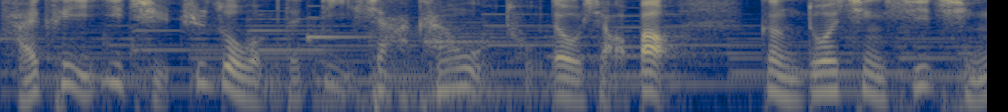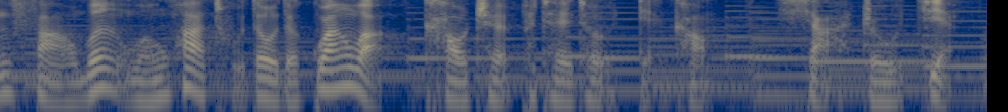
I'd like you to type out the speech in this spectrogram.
还可以一起制作我们的地下刊物《土豆小报》。更多信息请访问文化土豆的官网 culturepotato 点 com。下周见。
